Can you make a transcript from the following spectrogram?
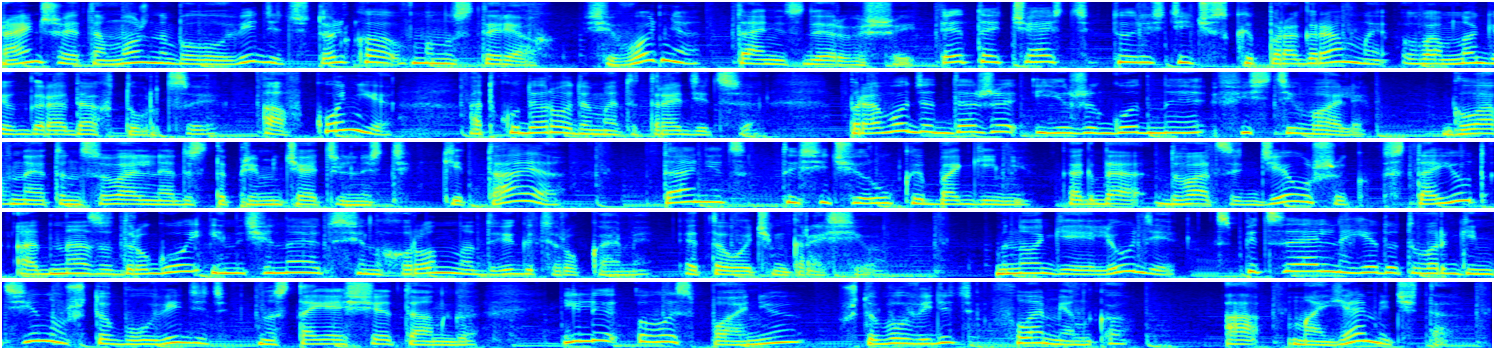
Раньше это можно было увидеть только в монастырях. Сегодня танец дервишей – это часть туристической программы во многих городах Турции. А в Конье, откуда родом эта традиция, проводят даже ежегодные фестивали. Главная танцевальная достопримечательность Китая – танец тысячерукой богини, когда 20 девушек встают одна за другой и начинают синхронно двигать руками. Это очень красиво. Многие люди специально едут в Аргентину, чтобы увидеть настоящее танго, или в Испанию, чтобы увидеть фламенко. А моя мечта –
